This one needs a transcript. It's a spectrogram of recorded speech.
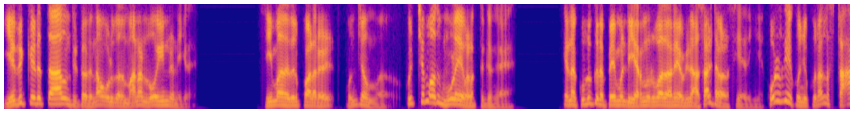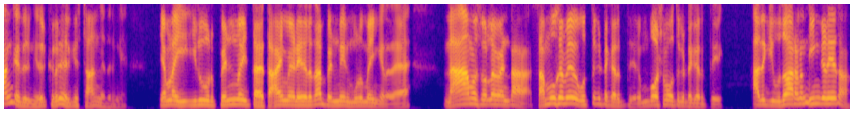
எதுக்கு எடுத்தாலும் திட்டுறதுன்னா உங்களுக்கு அது மன நோயின்னு நினைக்கிறேன். சீமான எதிர்ப்பாளர்கள் கொஞ்சம் கொஞ்சமாவது மூளையை வளர்த்துக்கோங்க. ஏன்னா கொடுக்குற பேமெண்ட் இரநூறுவா தானே அப்படின்னு அசால்ட்டாக வேலை செய்யாதீங்க. கொள்கையை கொஞ்சம் நல்ல ஸ்ட்ராங் எதிருங்க. இருக்கிறதே இருக்கு ஸ்ட்ராங் எதிருங்க. ஏன்னா இது ஒரு பெண்மை த தாய்மை தான் பெண்மையின் முழுமைங்கிறத நாம சொல்ல வேண்டாம். சமூகமே ஒத்துக்கிட்ட கருத்து ரொம்ப வருஷமாக ஒத்துக்கிட்ட கருத்து. அதுக்கு உதாரணம் நீங்களே தான்.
